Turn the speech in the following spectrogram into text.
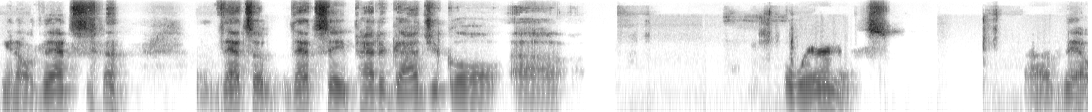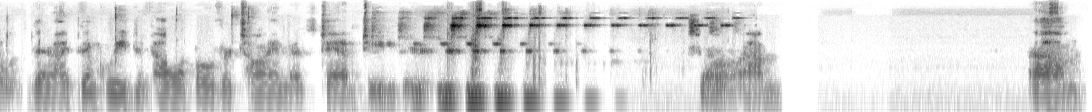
you know that's that's a that's a pedagogical uh, awareness uh, that that I think we develop over time as tab teachers. So, um, um,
